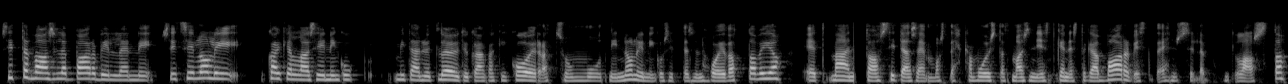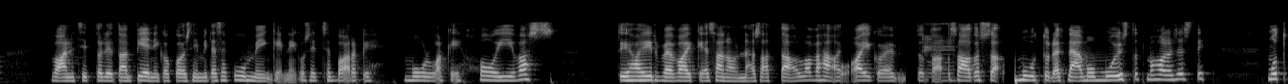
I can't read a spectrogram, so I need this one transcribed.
Sitten vaan sille Barbille, niin sit sillä oli kaikenlaisia, niin kuin, mitä nyt löytykään, kaikki koirat sun muut, niin ne oli niin kuin, sitten sen hoivattavia. Et mä en taas sitä semmoista ehkä muista, että mä olisin niistä kenestäkään Barbista tehnyt sille lasta, vaan että sitten oli jotain pienikokoisia, mitä se kumminkin niin kuin sit se Barbie mullakin hoivas. Ihan hirveän vaikea sanoa, nämä saattaa olla vähän aikojen tota, mm. saatossa muuttuneet nämä mun muistot mahdollisesti. Mutta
